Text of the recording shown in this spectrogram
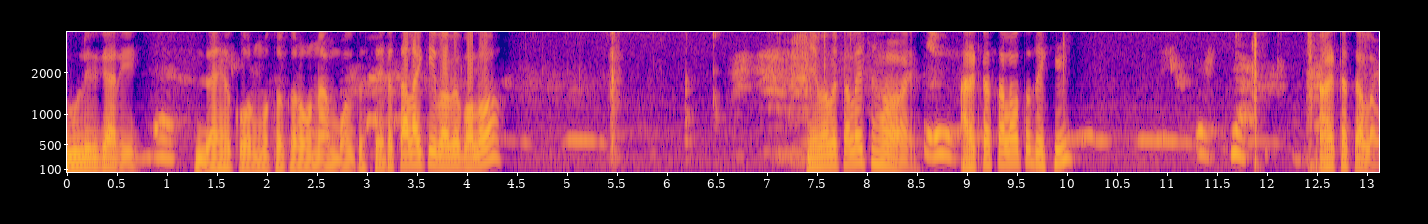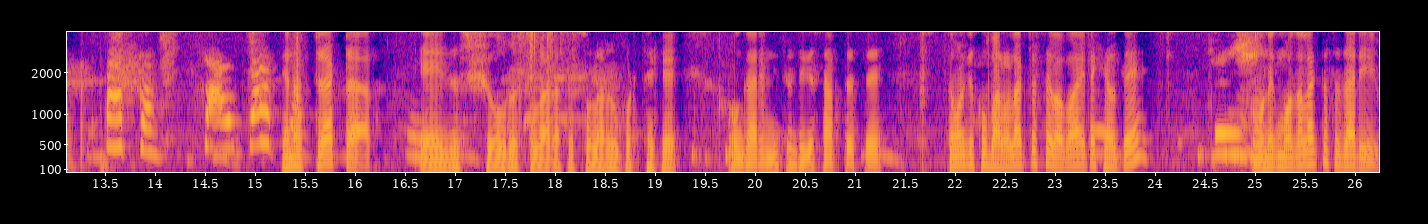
গুলির গাড়ি। যাই হোক, ওর মতো করে ও নাম বলতেছে। এটা চালাই কীভাবে বলো? এভাবে চালাইতে হয়? আরেকটা চালাও তো দেখি। আরেকটা চালাও। এটা ট্রাক্টর এই যে সৌর সোলার আছে সোলারের উপর থেকে ও গাড়ি নিচের দিকে ছাড়তেছে। তোমার কি খুব ভালো লাগতেছে বাবা এটা খেলতে? অনেক মজা লাগতেছে জারিফ।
